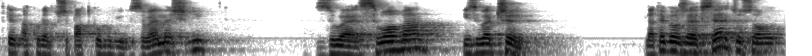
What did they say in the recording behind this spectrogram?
w tym akurat przypadku mówił złe myśli, złe słowa i złe czyny. Dlatego, że w sercu są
